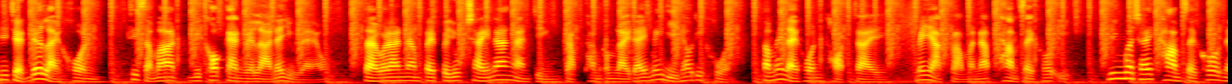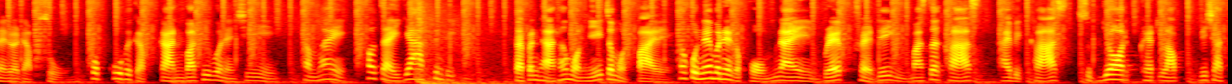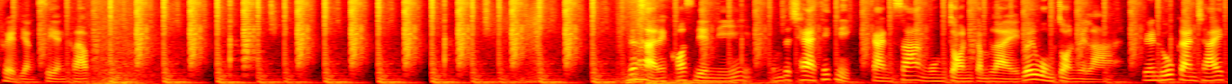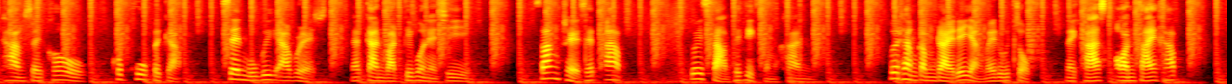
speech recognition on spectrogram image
มีเทรดเดอร์หลายคนที่สามารถวิเคราะห์การเวลาได้อยู่แล้ว แต่เวลานำไปประยุกต์ใช้หน้างานจริงกลับทำกำไรได้ไม่ดีเท่าที่ควรทำให้หลายคนถอดใจ ไม่อยากกลับมานับ time cycle อีก ยิ่งเมื่อใช้ time cycle ในระดับสูง ควบคู่ไปกับการวัด Fibonacci ทำให้เข้าใจยากขึ้นไปอีก แต่ปัญหาทั้งหมดนี้จะหมดไป ถ้าคุณได้มาเรียนกับผมใน Brave Trading Masterclass Hybrid Class สุดยอดเคล็ดลับวิชาเทรดอย่างเซียนครับ เนื้อหาในคอร์สเรียนนี้ ผมจะแชร์เทคนิคการสร้างวงจรกำไรด้วยวงจรเวลา เรียนรู้การใช้ time cycle ควบคู่ไปกับเส้น moving average และการวัด Fibonacci สร้างเทรดเซตอัพด้วย 3 เทคนิคสำคัญ เพื่อทำกำไรได้อย่างไม่รู้จบในคลาสออนไซต์ครับ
